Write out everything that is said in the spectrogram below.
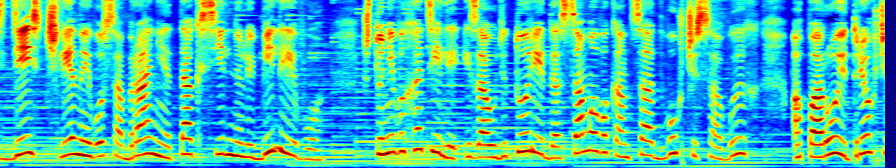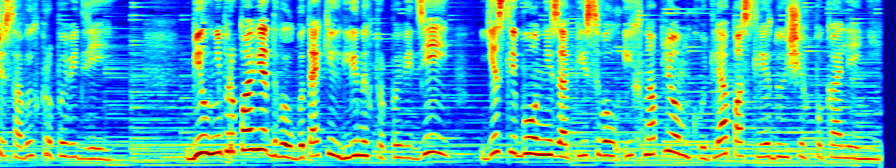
Здесь члены его собрания так сильно любили его, что не выходили из аудитории до самого конца двухчасовых, а порой и трехчасовых проповедей – Билл не проповедовал бы таких длинных проповедей, если бы он не записывал их на пленку для последующих поколений.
